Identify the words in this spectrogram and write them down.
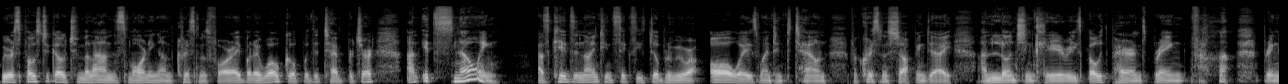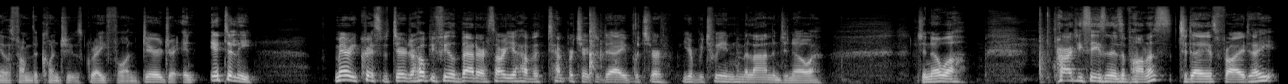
We were supposed to go to Milan this morning on Christmas foray, but I woke up with the temperature and it's snowing. As kids in 1960s Dublin, we were always went into town for Christmas shopping day and lunch in Clerys. Both parents bring bringing us from the country. It was great fun. Deirdre in Italy. Merry Christmas, Deirdre. I hope you feel better. Sorry you have a temperature today, but you're you're between Milan and Genoa. Genoa. Party season is upon us. Today is Friday,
